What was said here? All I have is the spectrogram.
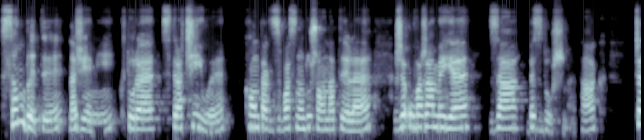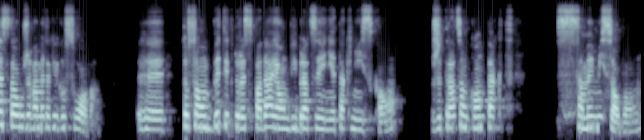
są byty na Ziemi, które straciły kontakt z własną duszą na tyle, że uważamy je za bezduszne. Tak? Często używamy takiego słowa. Y, to są byty, które spadają wibracyjnie tak nisko, że tracą kontakt z samymi sobą,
